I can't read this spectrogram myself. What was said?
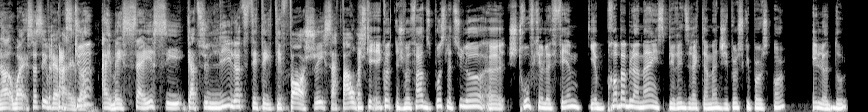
Ah, ouais, ça c'est vrai Parce par que- exemple. Hey, mais ça y est, c'est. Quand tu le lis, là, tu t'es, t'es- t'es fâché, ça fâche. Parce que, écoute, je veux faire du pouce là-dessus, là. Euh, je trouve que le film, il a probablement inspiré directement Jeepers Creepers 1 et le 2.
